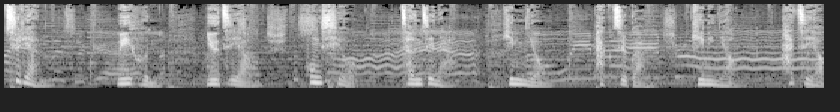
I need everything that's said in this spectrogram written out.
출연 위훈, 유지영, 홍시호, 전진아, 김용, 박주광, 김인영, 하지영,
